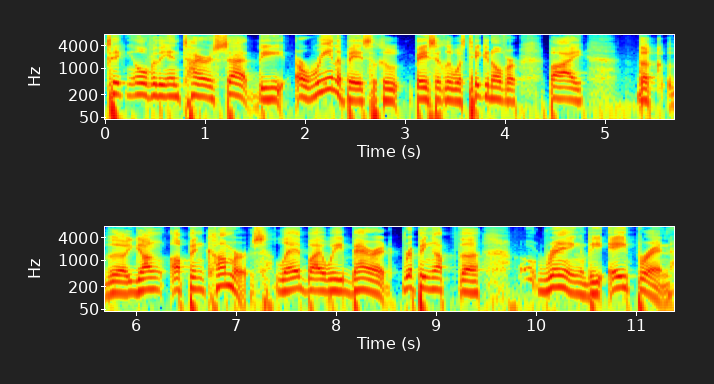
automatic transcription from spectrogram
taking over the entire set. The arena basically basically was taken over by the the young up and comers, led by Wade Barrett, ripping up the ring, the apron,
